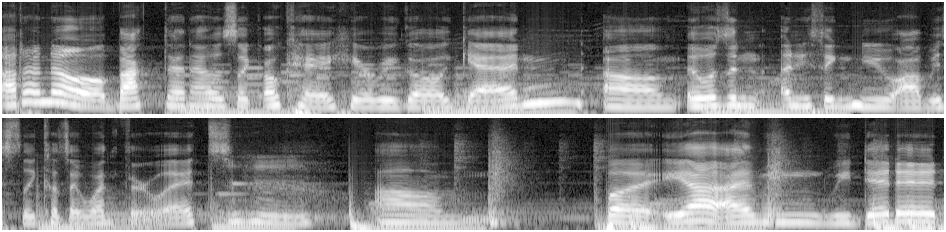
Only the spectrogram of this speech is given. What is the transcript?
I don't know. Back then, I was like, okay, here we go again. Um, it wasn't anything new, obviously, because I went through it. Mm-hmm. Um, but yeah, I mean, we did it.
